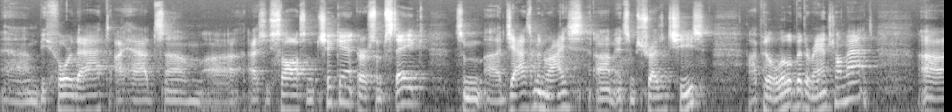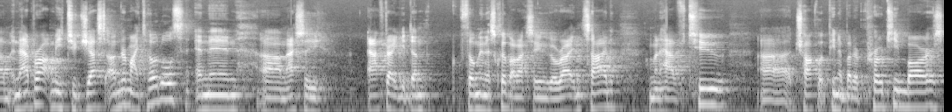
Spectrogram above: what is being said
Um, before that, I had some, uh, as you saw, some chicken or some steak, some uh, jasmine rice, um, and some shredded cheese. I put a little bit of ranch on that. Um, and that brought me to just under my totals. And then um, actually, after I get done filming this clip, I'm actually gonna go right inside. I'm gonna have two uh, chocolate peanut butter protein bars.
